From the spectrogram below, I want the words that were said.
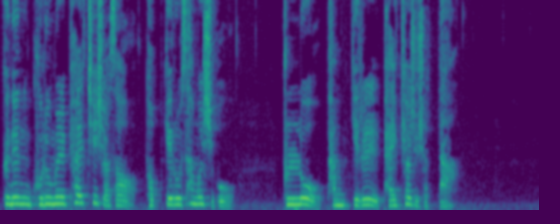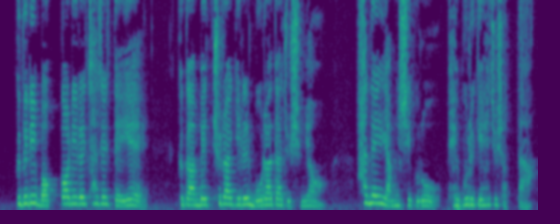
그는 구름을 펼치셔서 덮개로 삼으시고 불로 밤길을 밝혀주셨다. 그들이 먹거리를 찾을 때에 그가 메추라기를 몰아다 주시며 하늘 양식으로 배부르게 해주셨다.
